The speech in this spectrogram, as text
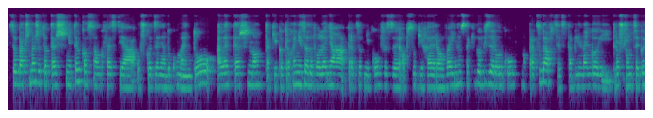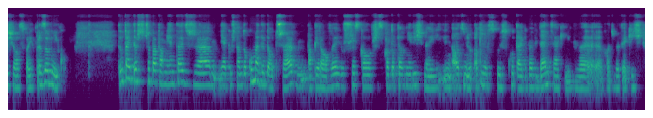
Zobaczmy, że to też nie tylko są kwestia uszkodzenia dokumentu, ale też no, takiego trochę niezadowolenia pracowników z obsługi HR-owej, no, z takiego wizerunku no, pracodawcy stabilnego i troszczącego się o swoich pracowników. Tutaj też trzeba pamiętać, że jak już ten dokument dotrze, papierowy, już wszystko, wszystko dopełniliśmy i odniósł swój skutek w ewidencjach i w, choćby w jakimś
